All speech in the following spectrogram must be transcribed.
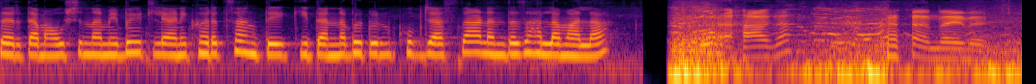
तर त्या मावशींना मी भेटले आणि खरंच सांगते की त्यांना भेटून खूप जास्त आनंद झाला मला. हा का? नाही नाही.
